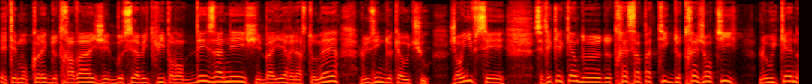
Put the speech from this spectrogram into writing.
était mon collègue de travail. J'ai bossé avec lui pendant des années chez Bayer et Lastomer, l'usine de caoutchouc. Jean-Yves, c'était quelqu'un de très sympathique, de très gentil. Le week-end,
